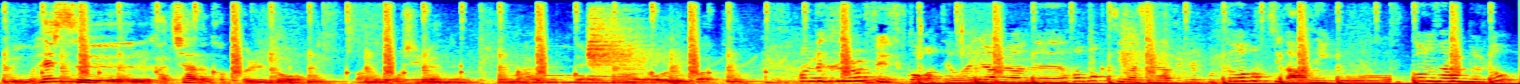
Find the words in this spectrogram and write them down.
그리고 헬스를 같이 하는 커플도 많이 오시면은 정말 네, 잘 어울릴 것 같아요. 근데 그럴 수 있을 것 같아요. 왜냐면은 허벅지가 제가 사실 보통 허벅지가 아니고 두꺼운 사람들도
